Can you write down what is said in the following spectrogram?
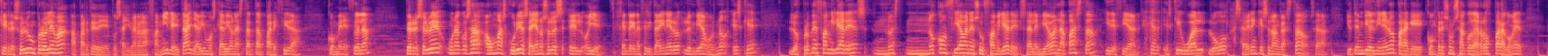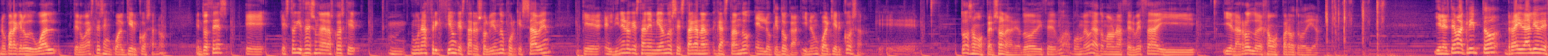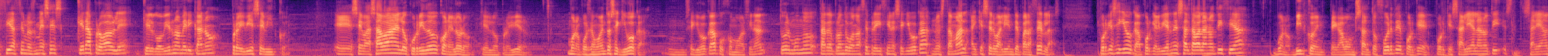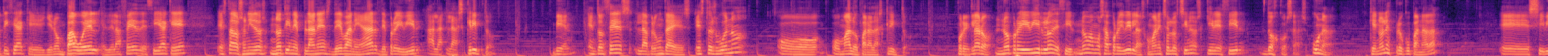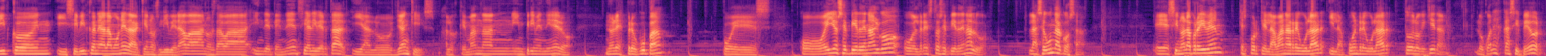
Que resuelve un problema, aparte de pues, ayudar a la familia y tal, ya vimos que había una startup parecida con Venezuela, pero resuelve una cosa aún más curiosa, ya no solo es el, oye, gente que necesita dinero, lo enviamos, no, es que los propios familiares no, confiaban en sus familiares. O sea, le enviaban la pasta y decían, es que, es que igual luego a saber en qué se lo han gastado. O sea, yo te envío el dinero para que compres un saco de arroz para comer, no para que luego igual te lo gastes en cualquier cosa, ¿no? Entonces, eh, esto quizás es una de las cosas que... Mm, una fricción que está resolviendo porque saben que el dinero que están enviando se está gastando en lo que toca y no en cualquier cosa. Que todos somos personas, ya todo dices, pues me voy a tomar una cerveza y y el arroz lo dejamos para otro día. Y en el tema cripto, Ray Dalio decía hace unos meses que era probable que el gobierno americano prohibiese Bitcoin. Eh, se basaba en lo ocurrido con el oro, que lo prohibieron. Bueno, pues de momento se equivoca. Mm, se equivoca, pues como al final todo el mundo, tarde o pronto, cuando hace predicciones se equivoca, no está mal, hay que ser valiente para hacerlas. ¿Por qué se equivoca? Porque el viernes saltaba la noticia bueno, Bitcoin pegaba un salto fuerte. ¿Por qué? Porque salía la, salía noticia que Jerome Powell, el de la Fed, decía que Estados Unidos no tiene planes de banear, de prohibir a las cripto. Bien, entonces la pregunta es, ¿esto es bueno o, o malo para las cripto? Porque claro, no prohibirlo, decir, no vamos a prohibirlas como han hecho los chinos, quiere decir dos cosas. Una, que no les preocupa nada, eh, si Bitcoin y si Bitcoin era la moneda que nos liberaba, nos daba independencia, libertad y a los yankees, a los que mandan, imprimen dinero, no les preocupa, pues o ellos se pierden algo o el resto se pierden algo. La segunda cosa, eh, si no la prohíben es porque la van a regular y la pueden regular todo lo que quieran, lo cual es casi peor.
